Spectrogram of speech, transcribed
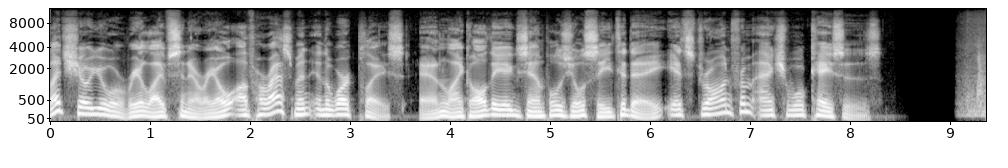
Let's show you a real life scenario of harassment in the workplace, and like all the examples you'll see today, it's drawn from actual cases. Hey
